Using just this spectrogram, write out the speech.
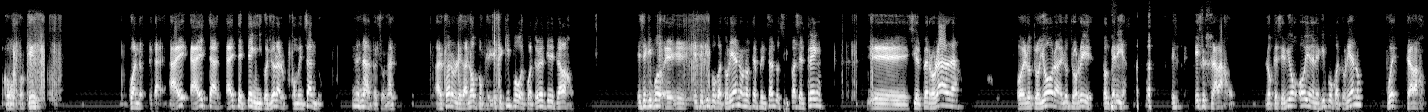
como porque cuando a, a, esta, a este técnico, yo ahora comenzando, no es nada personal. Alfaro le ganó porque ese equipo ecuatoriano tiene trabajo. Ese equipo, eh, eh, ese equipo ecuatoriano no está pensando si pasa el tren, eh, si el perro ladra, o el otro llora, el otro ríe, tonterías. eso es trabajo. Lo que se vio hoy en el equipo ecuatoriano fue trabajo.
